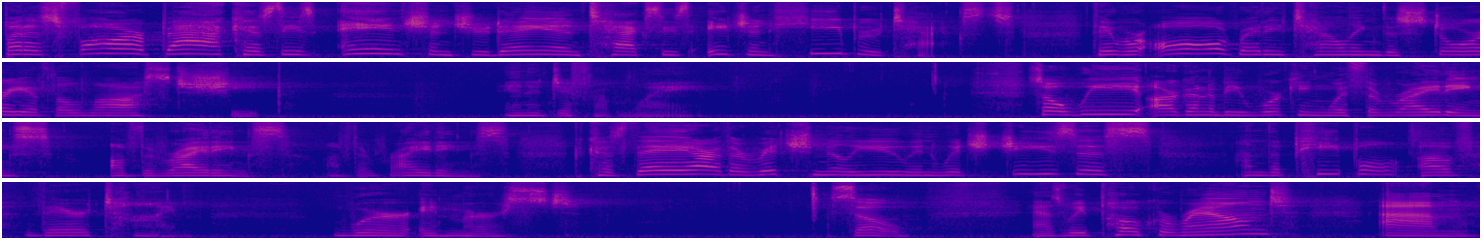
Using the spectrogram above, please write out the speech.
but as far back as these ancient Judean texts, these ancient Hebrew texts, they were already telling the story of the lost sheep in a different way. So we are going to be working with the writings of the writings of the writings because they are the rich milieu in which Jesus and the people of their time were immersed. So, as we poke around, um,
